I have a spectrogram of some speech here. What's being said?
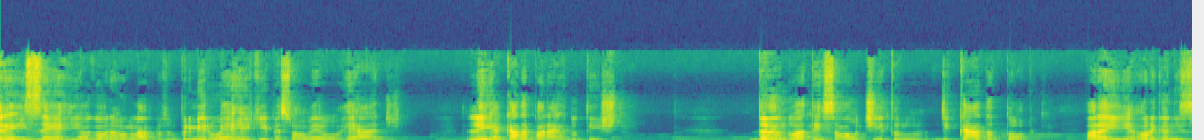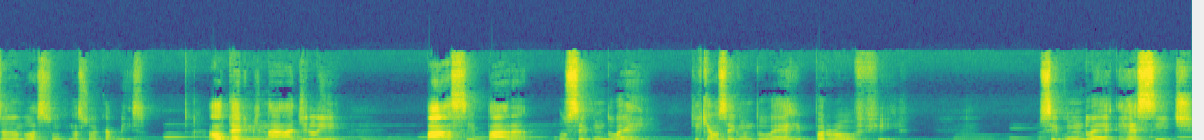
3R agora, vamos lá. O primeiro R aqui, pessoal, é o READ. Leia cada parágrafo do texto dando atenção ao título de cada tópico, para ir organizando o assunto na sua cabeça. Ao terminar de ler, passe para o segundo R. O que é o segundo R? Prof. O segundo é recite.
